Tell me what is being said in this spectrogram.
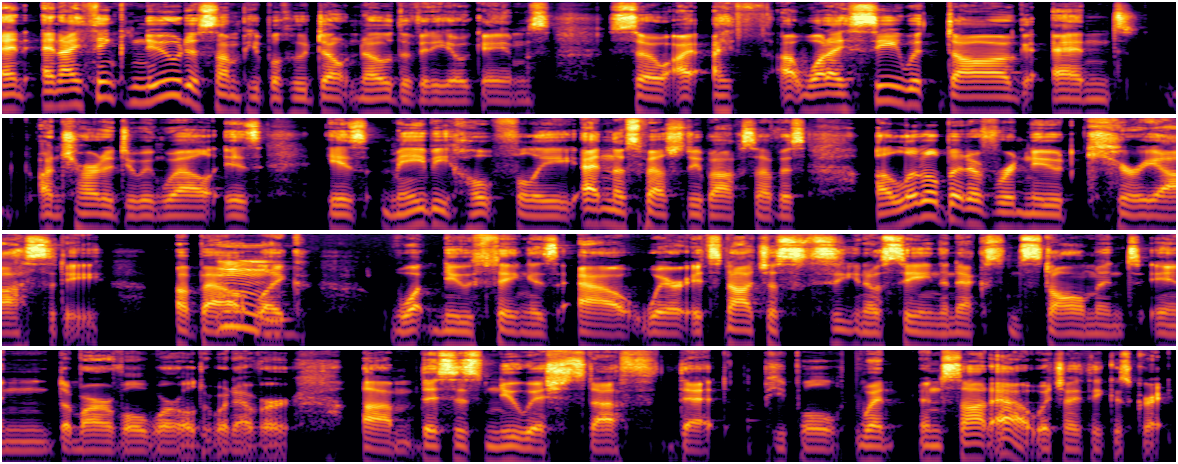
and and I think new to some people who don't know the video games. So I, I uh, what I see with Dog and Uncharted doing well is is maybe hopefully and the specialty box office a little bit of renewed curiosity about. Mm. like what new thing is out where it's not just you know seeing the next installment in the Marvel world or whatever. Um, this is newish stuff that people went and sought out, which I think is great.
